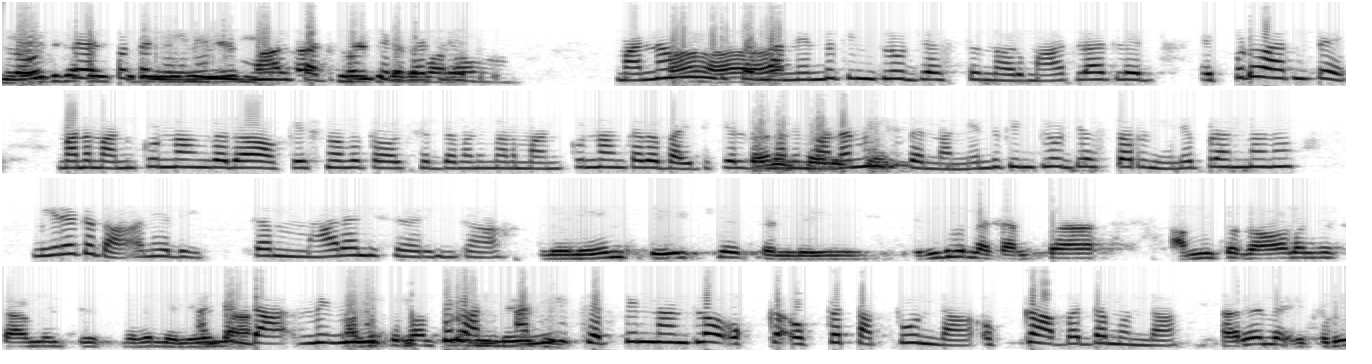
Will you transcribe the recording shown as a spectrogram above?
క్లోజ్ చేయకపోతే నేనే పట్టుకొని తిరగట్లేదు. మనం. నన్ను ఎందుకు ఇంక్లూడ్ చేస్తున్నారు? మాట్లాడలేదు. ఎప్పుడు అంతే మనం అనుకున్నాం కదా ఒకేషనల్గా కాల్ చేద్దామని మనం అనుకున్నాం కదా బయటికి వెళ్దామని మనం సార్ నన్ను ఎందుకు ఇంక్లూడ్ చేస్తారు? నేను ఎప్పుడు అన్నాను? మీరే కదా అనేది. మారండి సార్ ఇంకా. నేనేం చేయట్లేదు తల్లి. ఎందుకు నాకు అంత అంత దారుణంగా కామెంట్ చేస్తున్నా చెప్పిన దాంట్లో ఒక్క ఒక్క తప్పు ఉందా? ఒక్క అబద్ధం ఉందా? సరేలే ఇప్పుడు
